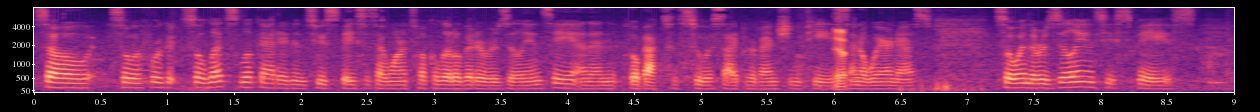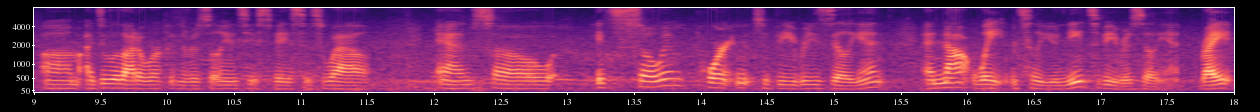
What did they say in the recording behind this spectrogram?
So, so if we're so, let's look at it in two spaces. I want to talk a little bit of resiliency, and then go back to the suicide prevention piece Yep. and awareness. So, in the resiliency space, um, I do a lot of work in the resiliency space as well, and so it's so important to be resilient and not wait until you need to be resilient, right?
